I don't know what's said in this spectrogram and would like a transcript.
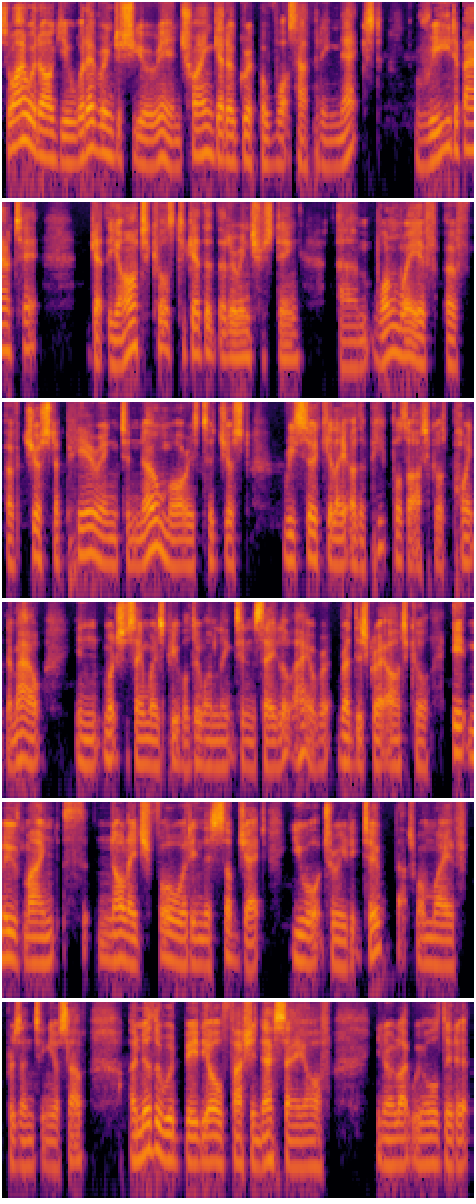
so I would argue, whatever industry you're in, try and get a grip of what's happening next, read about it, get the articles together that are interesting. Um, one way of, of, of just appearing to know more is to just recirculate other people's articles, point them out in much the same way as people do on LinkedIn and say, look, hey, I read this great article. It moved my th- knowledge forward in this subject. You ought to read it too. That's one way of presenting yourself. Another would be the old fashioned essay of, you know like we all did at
